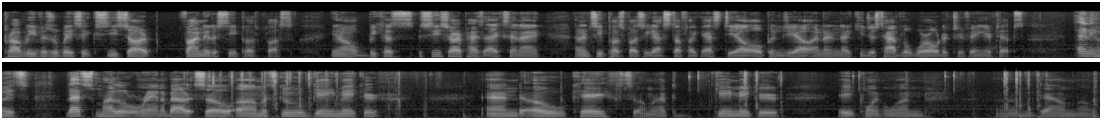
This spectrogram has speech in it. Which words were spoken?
probably Visual Basic, C Sharp, find it a C++. You know, because C Sharp has XNA, and then C++ you got stuff like SDL, OpenGL, and then like you just have the world at your fingertips. Anyways, that's my little rant about it. So um, let's Google Game Maker, and okay, so I'm gonna have to Game Maker 8.1 um, download.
